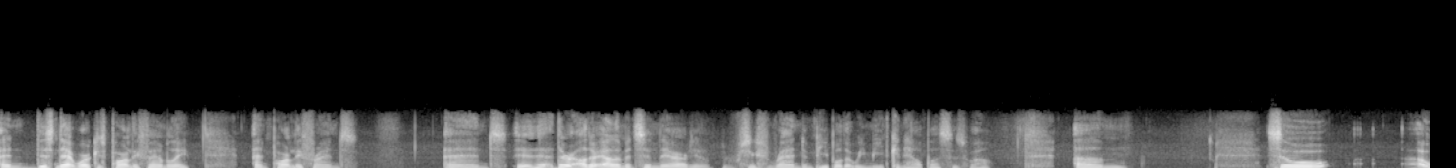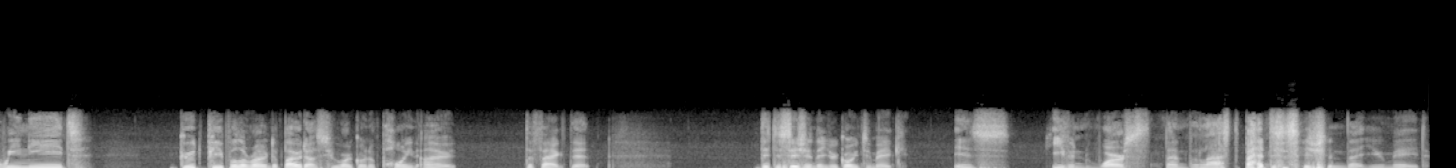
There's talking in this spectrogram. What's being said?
And this network is partly family and partly friends. And uh, there are other elements in there, you know, random people that we meet can help us as well. Um, so uh, we need good people around about us who are going to point out the fact that the decision that you're going to make is even worse than the last bad decision that you made.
